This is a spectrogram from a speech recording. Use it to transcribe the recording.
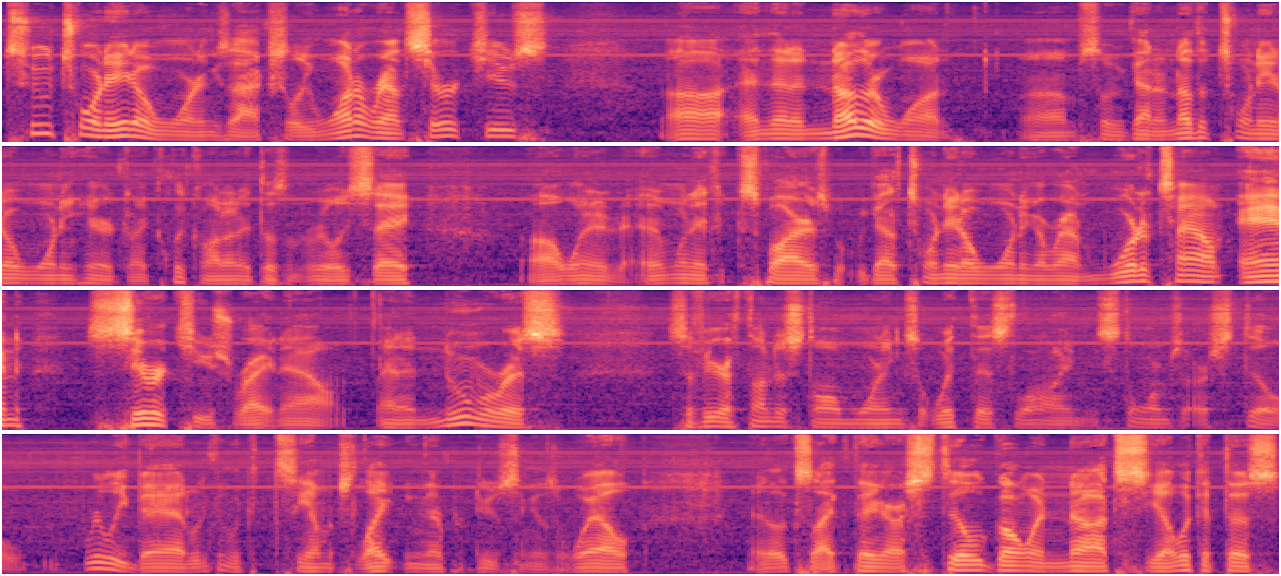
two tornado warnings actually. One around Syracuse, uh, and then another one. Um, so we've got another tornado warning here. I click on it, it doesn't really say uh, when it and when it expires, but we got a tornado warning around Watertown and Syracuse right now, and numerous severe thunderstorm warnings with this line. Storms are still really bad. We can look see how much lightning they're producing as well. It looks like they are still going nuts. Yeah, look at this.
